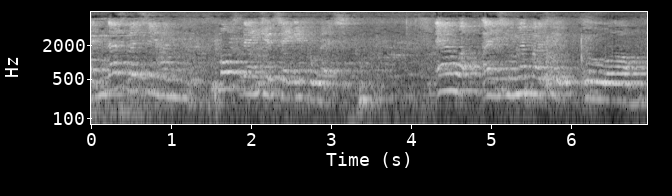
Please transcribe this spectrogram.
And that's basically the most dangerous and infamous. And what I just remember to, to um,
